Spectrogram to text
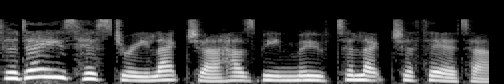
Today's history lecture has been moved to lecture theatre.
